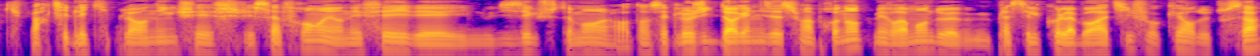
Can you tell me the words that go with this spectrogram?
qui fait partie de l'équipe learning chez, chez Safran, et en effet, il, est, il nous disait que justement, alors dans cette logique d'organisation apprenante, mais vraiment de placer le collaboratif au cœur de tout ça.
